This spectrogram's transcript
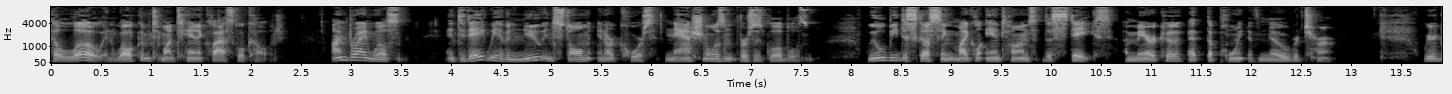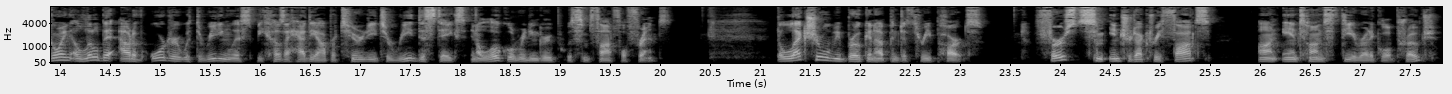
Hello, and welcome to Montana Classical College. I'm Brian Wilson, and today we have a new installment in our course, Nationalism versus Globalism. We will be discussing Michael Anton's The Stakes America at the Point of No Return. We're going a little bit out of order with the reading list because I had the opportunity to read The Stakes in a local reading group with some thoughtful friends. The lecture will be broken up into three parts. First, some introductory thoughts on Anton's theoretical approach.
